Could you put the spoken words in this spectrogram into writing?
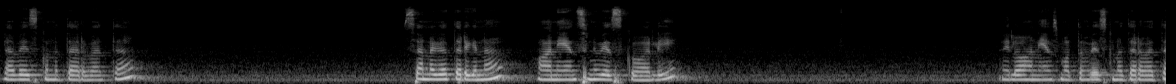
ఇలా వేసుకున్న తర్వాత సన్నగా తరిగిన ఆనియన్స్ని వేసుకోవాలి. ఇలా ఆనియన్స్ మొత్తం వేసుకున్న తర్వాత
